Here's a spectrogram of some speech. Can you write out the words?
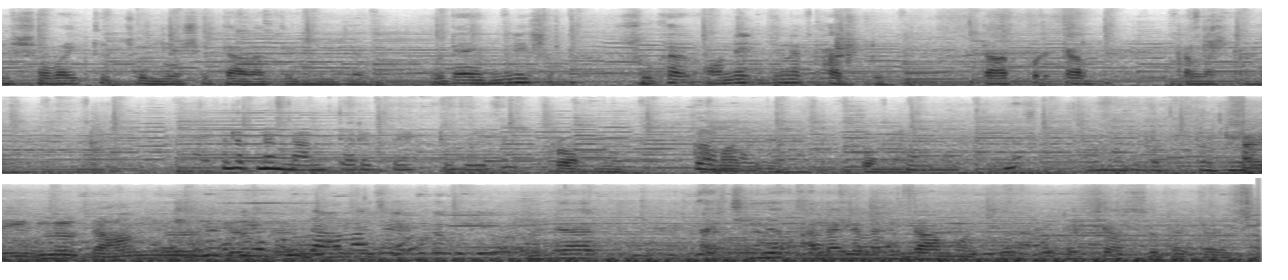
এই সবাই তো চলে আসে তাড়াতাড়ি নিয়ে যাবে। ওটা এমনি শুকা অনেক দিনে থাকবে। তারপরে কাল কালারটা হবে। তাহলে আপনার নামটা আরেকবার একটু বলবেন। প্রমল। আর এগুলোর দাম দাম আছে? এটা আছে আলাদা আলাদা দাম আছে ওটা চারশো টাকা আছে।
